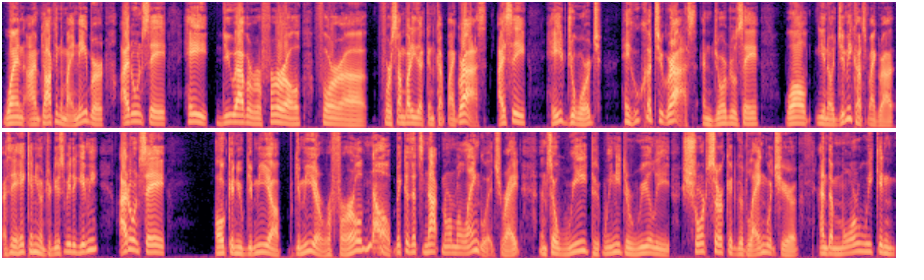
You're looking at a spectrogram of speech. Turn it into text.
When I'm talking to my neighbor, I don't say, hey, do you have a referral for uh for somebody that can cut my grass? I say, hey George, hey, who cuts your grass? And George will say, well, you know, Jimmy cuts my grass. I say, hey, can you introduce me to Jimmy? I don't say, oh, can you give me a give me a referral? No, because it's not normal language, right? And so we to, we need to really short circuit good language here. And the more we can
